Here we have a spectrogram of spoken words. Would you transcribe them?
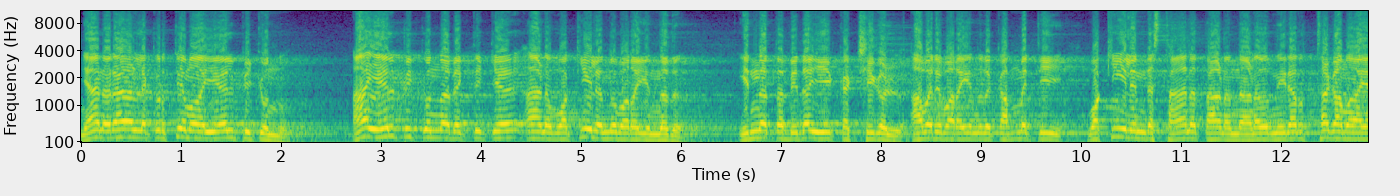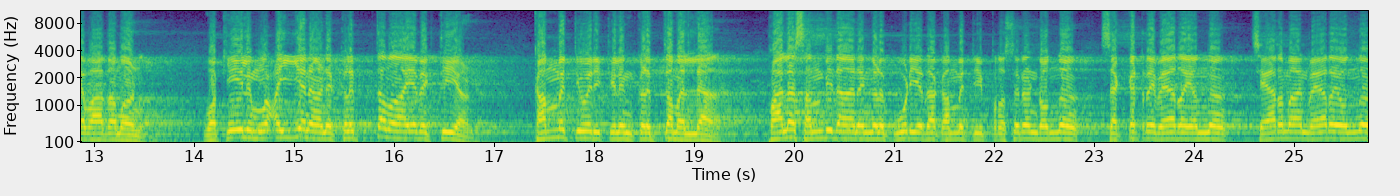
ഞാൻ ഒരാളെ കൃത്യമായി ഏൽപ്പിക്കുന്നു. ആ ഏൽപ്പിക്കുന്ന വ്യക്തിക്ക് ആണ് വക്കീൽ എന്ന് പറയുന്നത്. ഇന്നത്തെ വിധയി കക്ഷികൾ അവർ പറയുന്നത് കമ്മിറ്റി വക്കീലിന്റെ സ്ഥാനത്താണെന്നാണ്. അത് നിരർത്ഥകമായ വാദമാണ്. വക്കീൽ മുഅയ്യനാണ് ക്ലിപ്തമായ വ്യക്തിയാണ്. കമ്മിറ്റി ഒരിക്കലും ക്ലിപ്തമല്ല. പല സംവിധാനങ്ങൾ കൂടിയതാ കമ്മിറ്റി. പ്രസിഡന്റ് ഒന്ന് സെക്രട്ടറി വേറെ ഒന്ന് ചെയർമാൻ വേറെ ഒന്ന്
